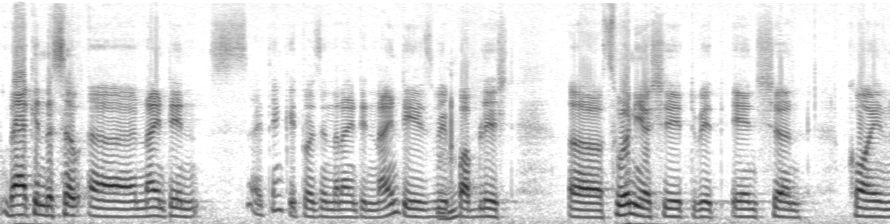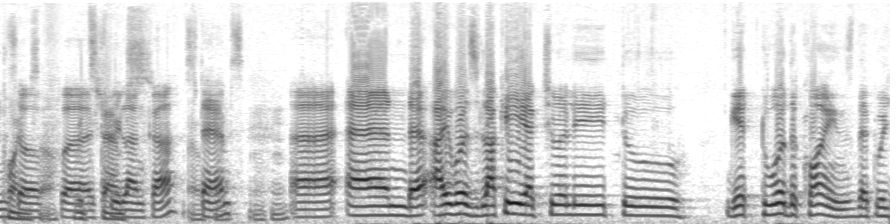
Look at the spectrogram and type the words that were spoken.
back in the uh, 19, I think it was in the 1990s, we published a souvenir sheet with ancient coins, Coins, of uh, uh, Sri stamps. Lanka, Okay. stamps. Uh, and uh, I was lucky actually to get two of the coins that were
